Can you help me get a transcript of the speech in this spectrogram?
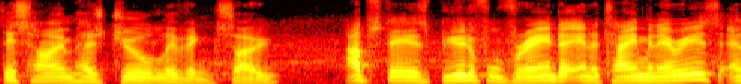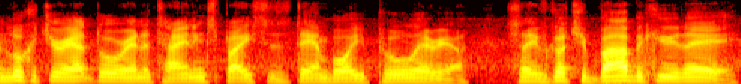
This home has dual living, so upstairs beautiful veranda entertainment areas and look at your outdoor entertaining spaces down by your pool area. So you've got your barbecue there.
